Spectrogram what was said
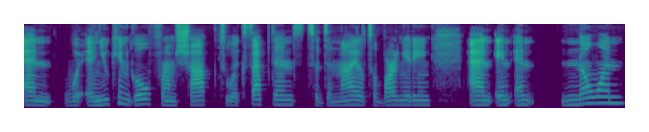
and and you can go from shock to acceptance to denial to bargaining and and and no one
